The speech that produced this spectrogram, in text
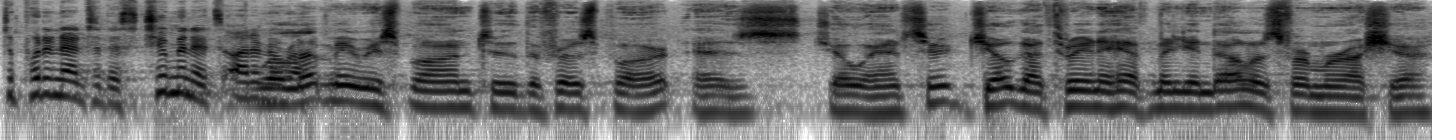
to put an end to this? Two minutes uninterrupted. Well, let me respond to the first part as Joe answered. Joe got three and a half million dollars from Russia,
